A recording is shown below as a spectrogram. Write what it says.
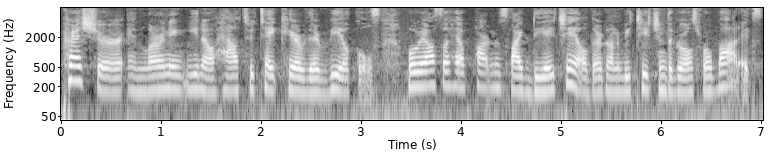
pressure and learning, you know, how to take care of their vehicles. But we also have partners like DHL. They're going to be teaching the girls robotics.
